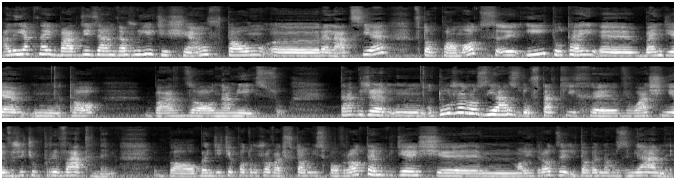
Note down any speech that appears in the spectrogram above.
Ale jak najbardziej zaangażujecie się w tą relację, w tą pomoc i tutaj będzie mm, to bardzo na miejscu. Także mm, dużo rozjazdów takich e, właśnie w życiu prywatnym, bo będziecie podróżować w tom i z powrotem gdzieś, e, moi drodzy, i to będą zmiany.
